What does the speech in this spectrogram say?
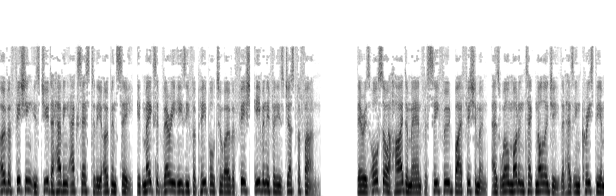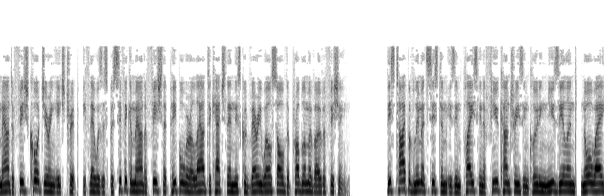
Overfishing is due to having access to the open sea, it makes it very easy for people to overfish, even if it is just for fun. There is also a high demand for seafood by fishermen, as well modern technology that has increased the amount of fish caught during each trip. If there was a specific amount of fish that people were allowed to catch then this could very well solve the problem of overfishing. This type of limit system is in place in a few countries including New Zealand, Norway,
